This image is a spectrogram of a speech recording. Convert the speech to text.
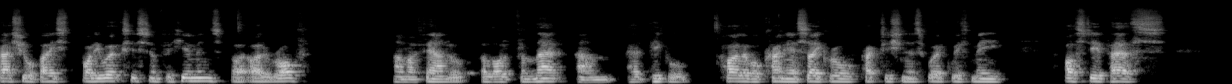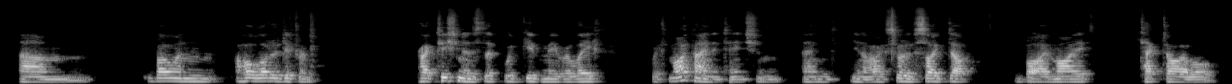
fascial based bodywork system for humans by Ida Rolf. Um, I found a, lot from that. Um, had people, high level craniosacral practitioners work with me, osteopaths, um, Bowen, a whole lot of different practitioners that would give me relief with my pain and tension. And, you know, I sort of soaked up by my tactile or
